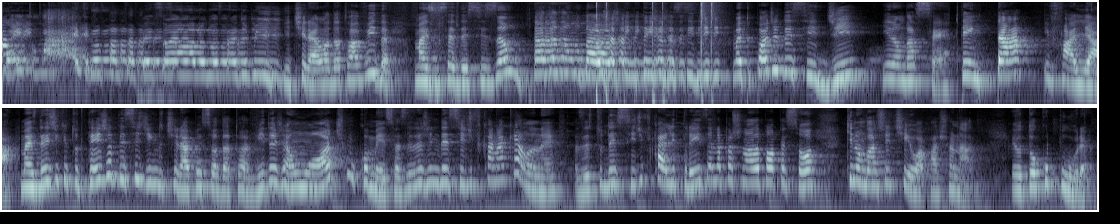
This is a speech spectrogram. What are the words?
aguento mais gostar dessa pessoa e ela não gostar de mim. E tirar ela da tua vida. Mas isso é decisão? Tá tentando mudar, eu já tentei, já decidi. Mas tu pode decidir e não dar certo. Tentar e falhar. Mas desde que tu esteja decidindo tirar a pessoa da tua vida, já é um ótimo começo. Às vezes a gente decide ficar naquela, né? Às vezes tu decide ficar ali três anos apaixonada pela pessoa que não gosta de ti, ou apaixonado. Eu tô com pura.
